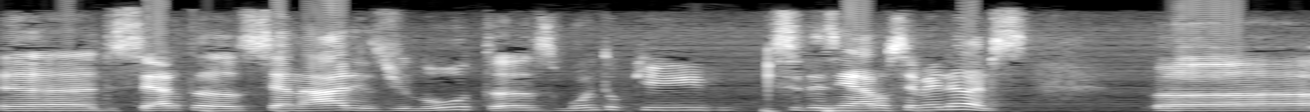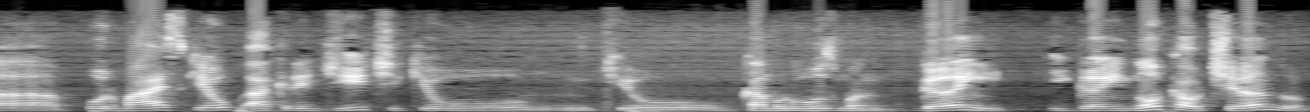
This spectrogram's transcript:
uh, de certos cenários de lutas muito que, que se desenharam semelhantes. Uh, por mais que eu acredite que o que o Camaro Usman ganhe e ganhe nocauteando,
